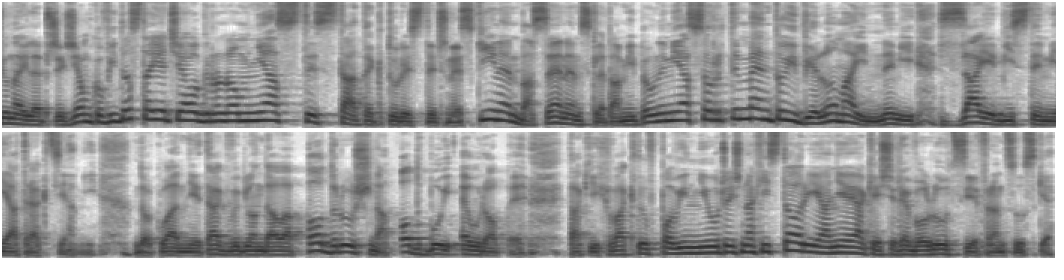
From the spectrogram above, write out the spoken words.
pięciu najlepszych ziomków i dostajecie ogromniasty statek turystyczny z kinem, basenem, sklepami pełnymi asortymentu i wieloma innymi zajebistymi atrakcjami. Dokładnie tak wyglądała podróż na podbój Europy. Takich faktów powinni uczyć na historii, a nie jakieś rewolucje francuskie.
